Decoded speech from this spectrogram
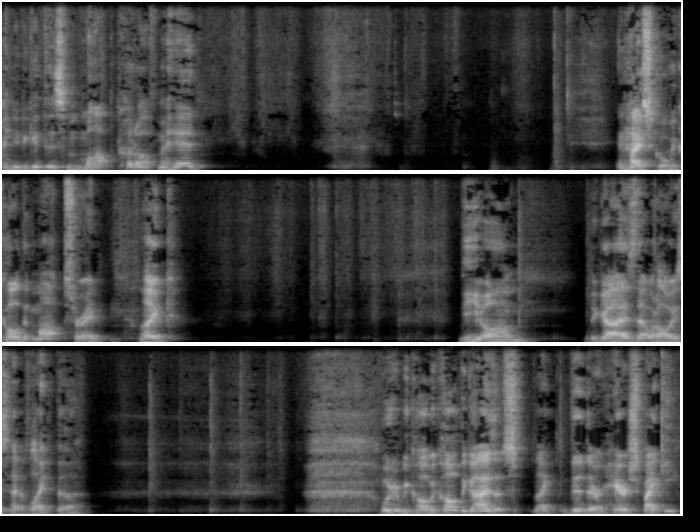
I need to get this mop cut off my head. In high school, we called it mops, right? Like the um the guys that would always have like the what did we call it? We call it the guys that like did their hair spiky.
